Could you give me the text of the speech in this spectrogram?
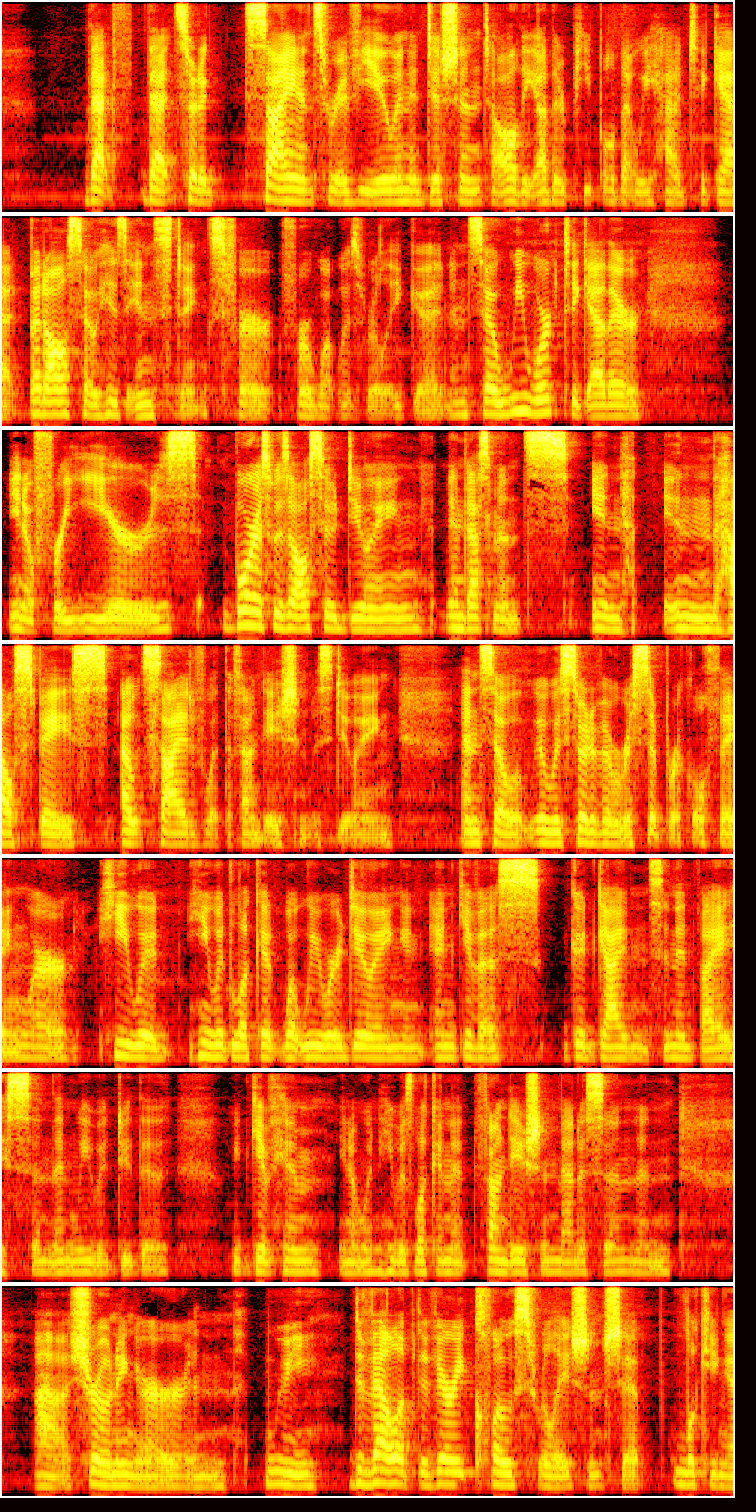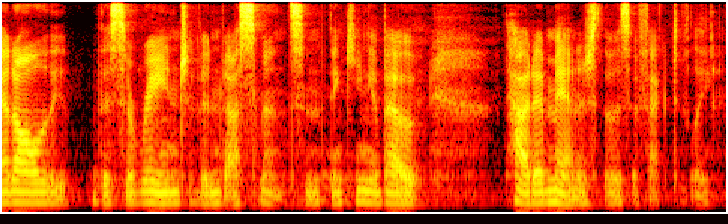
that that sort of science review in addition to all the other people that we had to get but also his instincts for for what was really good. And so we worked together you know for years. Boris was also doing investments in in the health space outside of what the foundation was doing. And so it was sort of a reciprocal thing where he would he would look at what we were doing and, and give us good guidance and advice and then we would do the we'd give him you know when he was looking at foundation medicine and uh, Schrodinger, and we developed a very close relationship looking at all the, this range of investments and thinking about how to manage those effectively.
